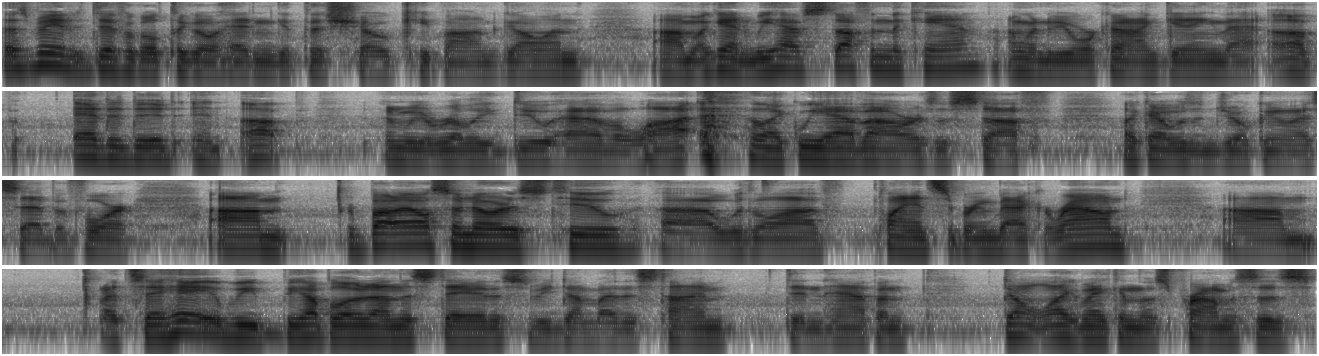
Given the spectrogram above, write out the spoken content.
That's made it difficult to go ahead and get this show keep on going. Um, again, we have stuff in the can. I'm going to be working on getting that up, edited, and up and we really do have a lot. like we have hours of stuff. Like I wasn't joking when I said before. Um, but I also noticed too, uh, with a lot of plans to bring back around, um, I'd say, hey, we be uploaded on this day, this will be done by this time. Didn't happen. Don't like making those promises.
